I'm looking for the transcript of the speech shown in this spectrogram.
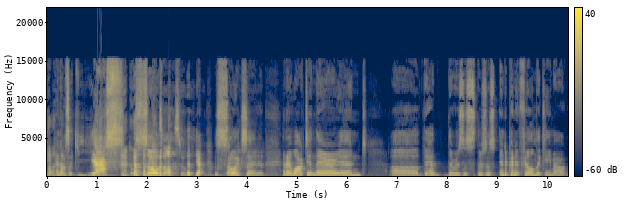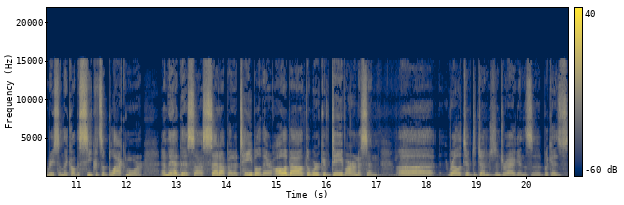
And I was like, yes! Was so awesome. yeah, I was so excited, and I walked in there and uh, they had there was this there's this independent film that came out recently called The Secrets of Blackmoor, and they had this uh, setup at a table there all about the work of Dave Arneson uh, relative to Dungeons and Dragons uh, because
